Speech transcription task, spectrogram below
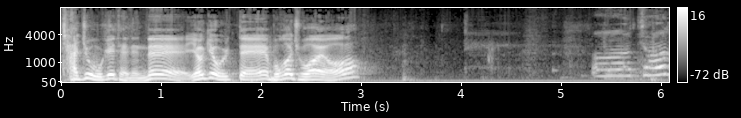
자주 오게 되는데, 여기 올 때 뭐가 좋아요? 어, 저는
